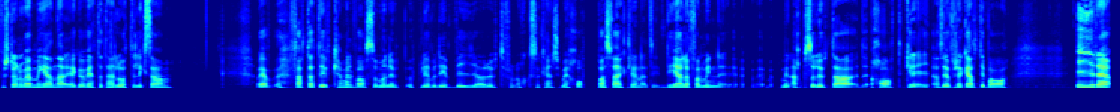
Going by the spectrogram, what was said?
Förstår ni vad jag menar? Jag vet att det här låter liksom... Och jag fattar att det kan väl vara så man upplever det vi gör utifrån också kanske, men jag hoppas verkligen att det är i alla fall min, min absoluta hatgrej. Alltså jag försöker alltid vara i det,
